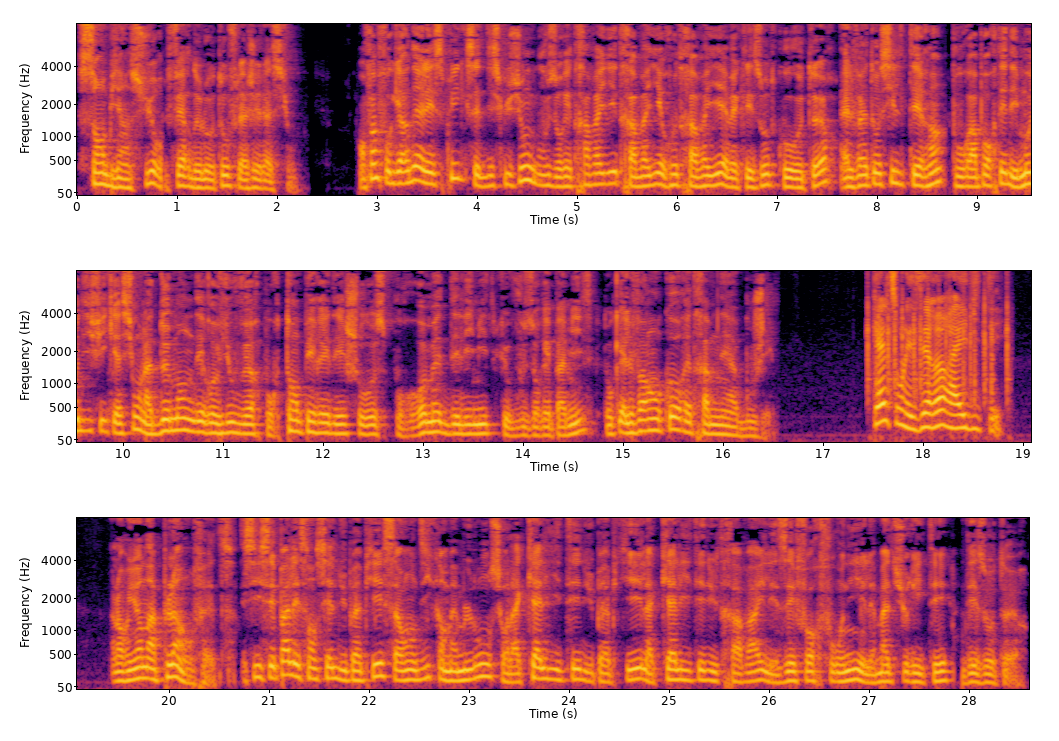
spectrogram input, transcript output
sans bien sûr faire de l'autoflagellation. Enfin, faut garder à l'esprit que cette discussion que vous aurez travaillé, travaillé, retravaillé avec les autres co-auteurs, elle va être aussi le terrain pour apporter des modifications à la demande des reviewers, pour tempérer des choses, pour remettre des limites que vous aurez pas mises. Donc elle va encore être amenée à bouger. Quelles sont les erreurs à éviter? Alors il y en a plein en fait. Si c'est pas l'essentiel du papier, ça en dit quand même long sur la qualité du papier, la qualité du travail, les efforts fournis et la maturité des auteurs.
